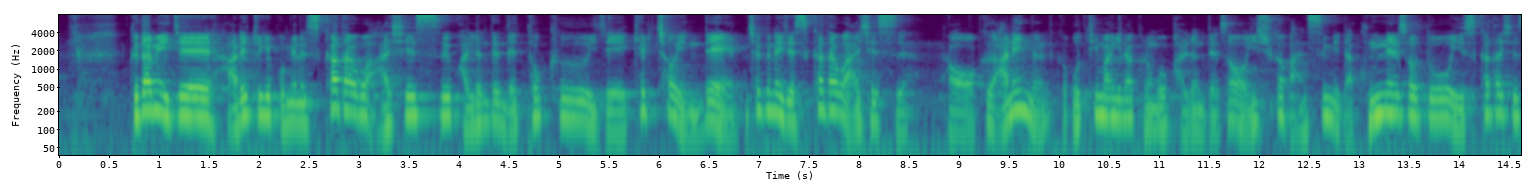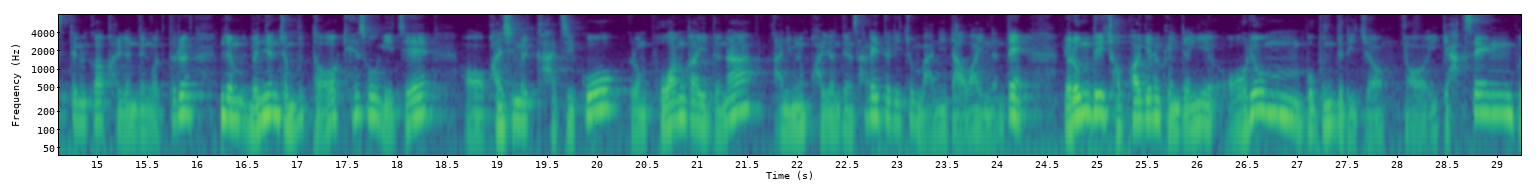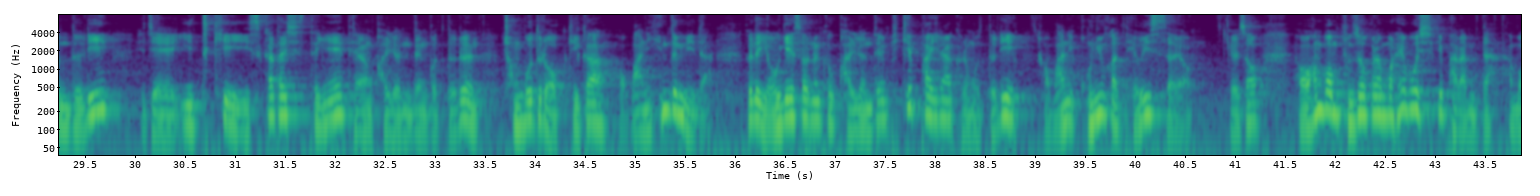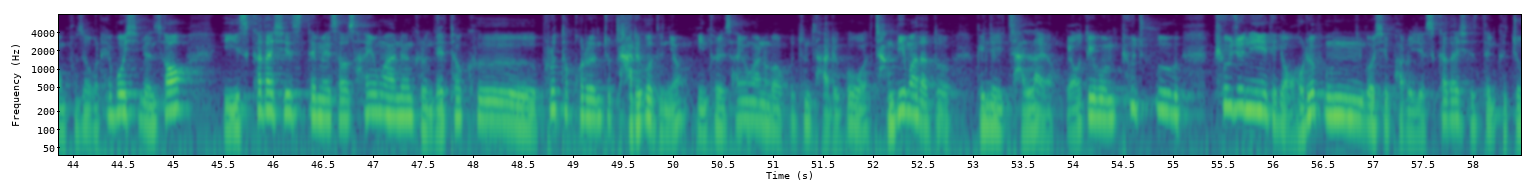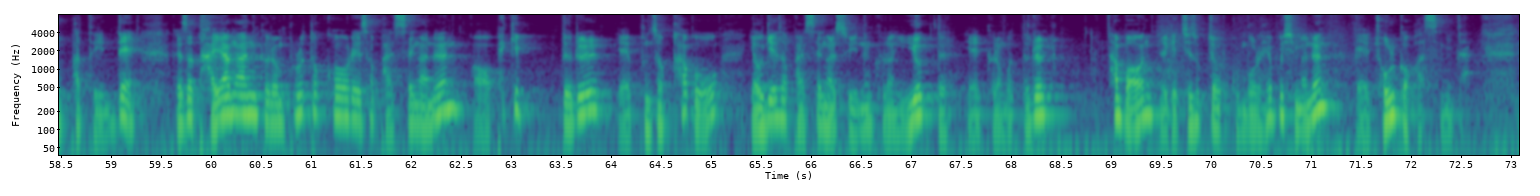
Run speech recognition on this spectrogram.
그 다음에 이제 아래쪽에 보면은 SCADA하고 ICS 관련된 네트워크 이제 캡처인데 최근에 이제 SCADA하고 ICS 어, 그 안에 있는 그 OT망이나 그런 거 관련돼서 이슈가 많습니다. 국내에서도 이 스카다 시스템과 관련된 것들은 몇 년 전부터 계속 이제 어, 관심을 가지고 그런 보안 가이드나 아니면 관련된 사례들이 좀 많이 나와 있는데 여러분들이 접하기에는 굉장히 어려운 부분들이죠 어, 이게 학생분들이 이제 이 특히 이 스카다 시스템에 대한 관련된 것들은 정보들을 얻기가 어, 많이 힘듭니다. 근데 여기에서는 그 관련된 피켓 파일이나 그런 것들이 어, 많이 공유가 되어 있어요 그래서 어, 한번 분석을 한번 해보시기 바랍니다. 한번 분석을 해보시면서 이 스카다 시스템에서 사용하는 그런 네트워크 프로토콜은 좀 다르거든요. 인터넷 사용하는 거하고 좀 다르고 장비마다 또 굉장히 달라요. 어떻게 보면 표준, 표준이 되게 어려운 것이 바로 이제 스카다 시스템 그쪽 파트인데 그래서 다양한 그런 프로토콜에서 발생하는 어, 패킷 들을 예, 분석하고 여기에서 발생할 수 있는 그런 위협들 예, 그런 것들을 한번 이렇게 지속적으로 공부를 해보시면은 예, 좋을 것 같습니다.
